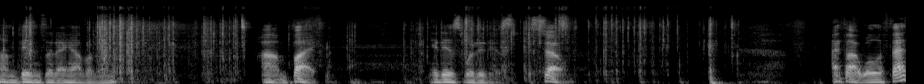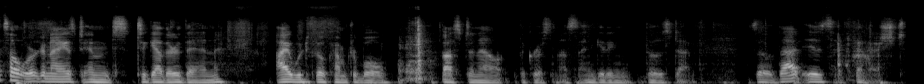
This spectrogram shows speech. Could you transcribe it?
um, bins that I have them in. Um, but it is what it is. So I thought, well, if that's all organized and together, then I would feel comfortable busting out the Christmas and getting those done. So that is finished.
